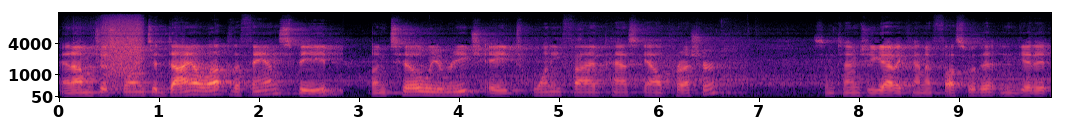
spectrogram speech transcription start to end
and I'm just going to dial up the fan speed until we reach a 25 pascal pressure. Sometimes you got to kind of fuss with it and get it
